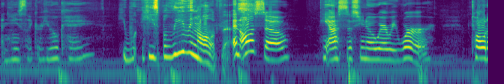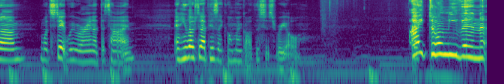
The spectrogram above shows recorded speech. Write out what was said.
And he's like, Are you okay? He w- he's believing all of this. And also, he asked us, you know, where we were. Told him what state we were in at the time. And he looked it up. He's like, oh my god, this is real. I don't even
